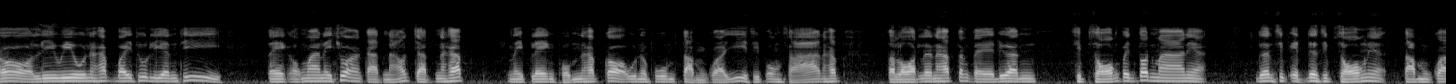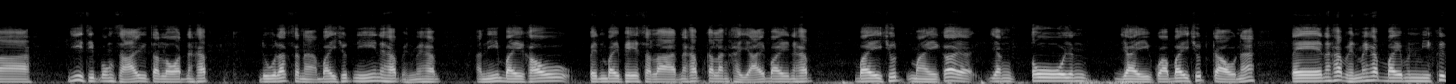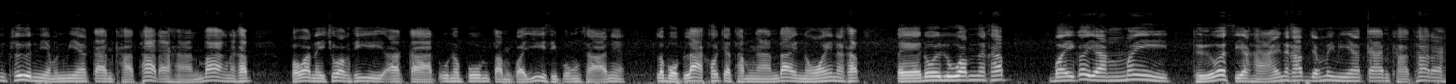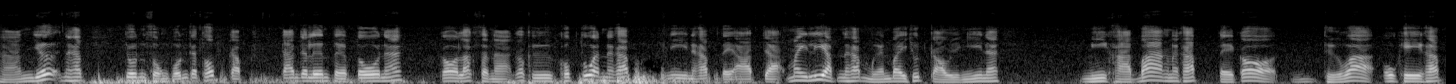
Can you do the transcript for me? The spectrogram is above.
ก็รีวิวนะครับใบทุเรียนที่แตกออกมาในช่วงอากาศหนาวจัดนะครับ ในแปลงผมนะครับ ก็อุณหภูมิต่ำกว่า 20 องศานะครับ ตลอดเลยนะครับ ตั้งแต่เดือน 12 เป็นต้นมาเนี่ยเดือน 11 เดือน 12 เนี่ยต่ำกว่า 20 องศาอยู่ตลอดนะครับ ดูลักษณะใบชุดนี้นะครับเห็นไหมครับ อันนี้ใบเขาเป็นใบเพสลาดนะครับกำลังขยายใบนะครับ ใบชุดใหม่ก็ยังโตยังใหญ่กว่าใบชุดเก่านะ แต่นะครับเห็นไหมครับใบมันมีขึ้นคลื่นเนี่ยมันมีอาการขาดธาตุอาหารบ้างนะครับ เพราะว่าในช่วงที่อากาศอุณหภูมิต่ำกว่า 20 องศาเนี่ยระบบรากเขาจะทำงานได้น้อยนะครับ แต่โดยรวมนะครับ ใบก็ยังไม่ถือว่าเสียหายนะครับ ยังไม่มีอาการขาดธาตุอาหารเยอะนะครับ จนส่งผลกระทบกับการเจริญเติบโตนะ ก็ลักษณะก็คือครบถ้วนนะครับ นี่นะครับ แต่อาจจะไม่เรียบนะครับ เหมือนใบชุดเก่าอย่างนี้นะ มีขาดบ้างนะครับ แต่ก็ถือว่าโอเคครับ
